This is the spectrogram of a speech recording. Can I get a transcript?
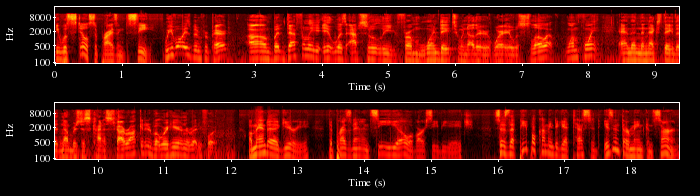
it was still surprising to see. We've always been prepared, um, but definitely it was absolutely from one day to another where it was slow at one point, and then the next day the numbers just kind of skyrocketed. But we're here and we're ready for it. Amanda Aguirre, the president and CEO of RCBH, says that people coming to get tested isn't their main concern.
